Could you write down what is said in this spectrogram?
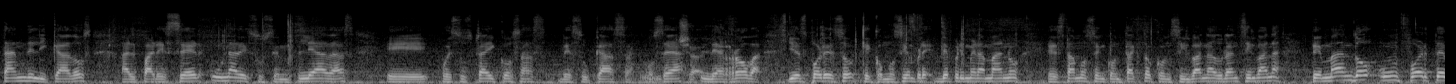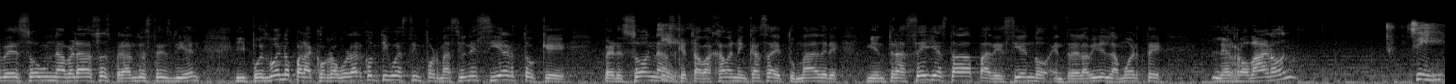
tan delicados, al parecer una de sus empleadas eh, pues sustrae cosas de su casa, o sea, le roba. Y es por eso que, como siempre, de primera mano, estamos en contacto con Silvana Durán. Silvana, te mando un fuerte beso, un abrazo, esperando estés bien. Y pues bueno, para corroborar contigo esta información, es cierto que personas que trabajaban en casa de tu madre, mientras ella estaba padeciendo entre la vida y la muerte, ¿le robaron? Sí,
